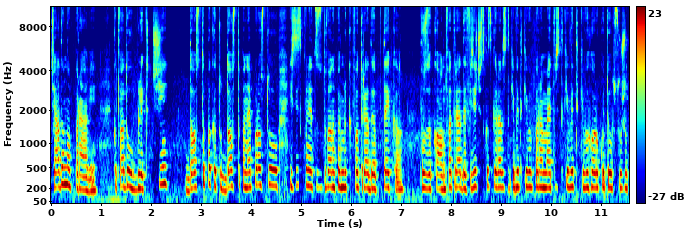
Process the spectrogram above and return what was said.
тя да направи, като това да облегчи достъпа като достъпа, не просто изискванията за това, например, какво трябва да е аптека по закон. Това трябва да е физическа сграда с такива такива параметри, с такива такива хора, които обслужват.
